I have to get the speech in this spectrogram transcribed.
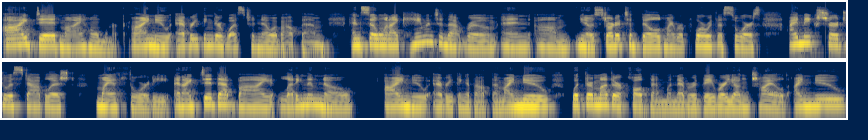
I did my homework. I knew everything there was to know about them. And so when I came into that room and um, you know started to build my rapport with a source, I make sure to establish my authority. And I did that by letting them know I knew everything about them. I knew what their mother called them whenever they were a young child. I knew,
